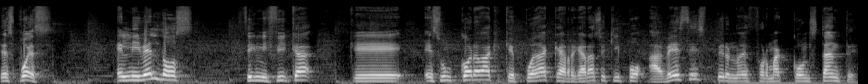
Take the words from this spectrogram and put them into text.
Después, el nivel 2 significa que es un quarterback que pueda cargar a su equipo a veces, pero no de forma constante.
